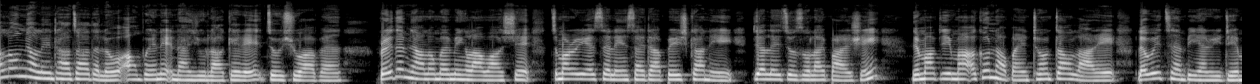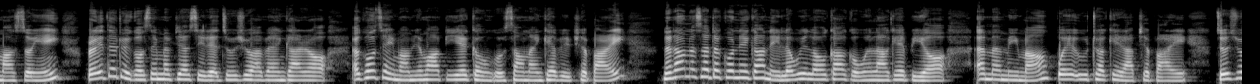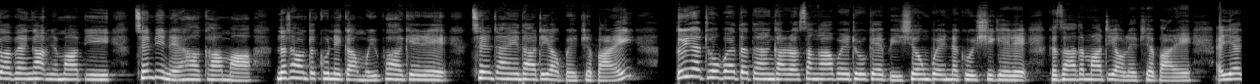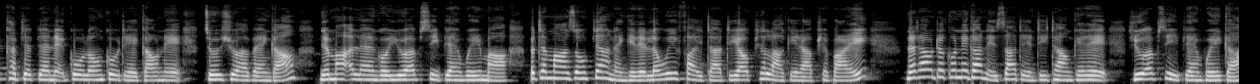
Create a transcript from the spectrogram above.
အားလုံးမျှော်လင့်ထားကြသလိုအောင်ပွဲနဲ့အနိုင်ယူလာခဲ့တဲ့ဂျိုရှူအာဘန်ပရိသတ်များလုံးပဲမင်္ဂလာပါရှင်ကျမတို့ရဲ့ Selling Insider Page ကနေပြန်လည်ကြိုဆိုလိုက်ပါရရှင်မြန်မာပြည်မှာအခုနောက်ပိုင်းထွန်းတောက်လာတဲ့လက်ဝဲချန်ပီယံတွေထဲမှာဆိုရင်ပရိသတ်တွေကိုစိတ်မပြတ်စေတဲ့ဂျိုရှူအာဘန်ကတော့အခုချိန်မှာမြန်မာပြည်ရဲ့ဂုဏ်ကိုဆောင်နိုင်ခဲ့ပြီဖြစ်ပါတယ် 2021ခုနှစ်ကနေလက်ဝဲလောကကိုဝင်လာခဲ့ပြီးတော့ MMA မှာပွဲဦးထွက်ခဲ့တာဖြစ်ပါတယ်။ဂျိုရှူအာဘန်ကမြန်မာပြည်ချင်းပြည်နယ်ဟာခါမှာ2000ခုနှစ်ကမွေးဖွားခဲ့တဲ့ချင်းတိုင်းရင်းသားတစ်ယောက်ပဲဖြစ်ပါတယ်။သူရဲ့ထိုးပွဲသက်တမ်းကတော့15ပွဲထိုးခဲ့ပြီးရှုံးပွဲ2ခုရှိခဲ့တဲ့ကစားသမားတစ်ယောက်လည်းဖြစ်ပါတယ်။အရက်ခက်ပြက်ပြက်နဲ့ကိုလုံးကိုတဲကောင်းတဲ့ဂျိုရှူအာဘန်ကမြန်မာအလံကို UFC ပြိုင်ပွဲမှာပထမဆုံးပြနိုင်ခဲ့တဲ့လက်ဝဲဖိုက်တာတစ်ယောက်ဖြစ်လာခဲ့တာဖြစ်ပါတယ်။ 2000ခုနှစ်ကနေစတင်တည်ထောင်ခဲ့တဲ့ UFC ပြိုင်ပွဲက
